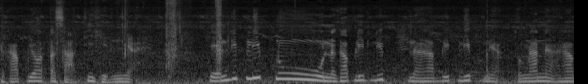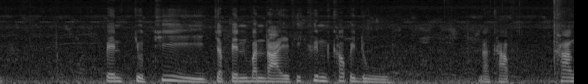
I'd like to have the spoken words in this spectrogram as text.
นะครับ ยอดปราสาทที่เห็นเนี่ย เห็นลิบๆนู่นนะครับลิบๆนะครับลิบๆเนี่ยตรงนั้นนะครับ เป็นจุดที่จะเป็นบันไดที่ขึ้นเข้าไปดูนะครับ ข้าง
